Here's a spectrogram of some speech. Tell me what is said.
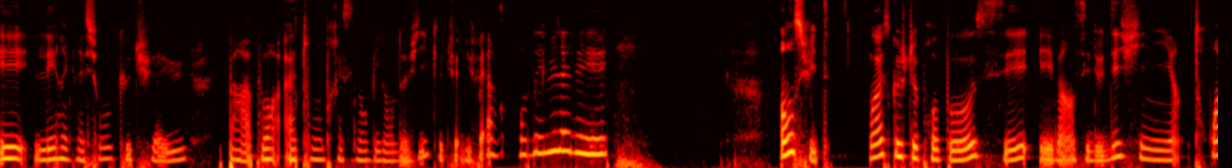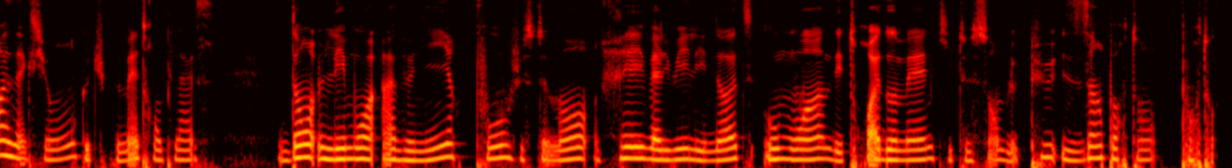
et les régressions que tu as eues par rapport à ton précédent bilan de vie que tu as dû faire en début d'année. Ensuite, moi, ce que je te propose, c'est eh ben, de définir trois actions que tu peux mettre en place dans les mois à venir pour justement réévaluer les notes au moins des trois domaines qui te semblent plus importants pour toi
